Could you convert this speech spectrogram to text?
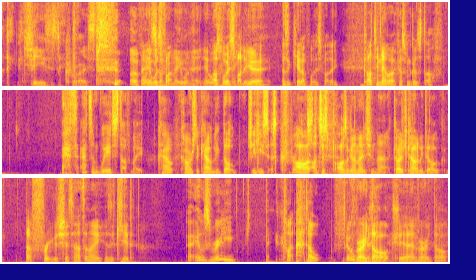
Jesus Christ. I it was funny. funny, wasn't it? It I was thought it was funny. Yeah, as a kid, I thought it was funny. Cartoon Network has some good stuff. That's, that's some weird stuff, mate. Cow, Courage the Cowardly Dog. Jesus Christ. Oh. I just I was going to mention that. Courage the Cowardly Dog. That freaked the shit out of me as a kid. Uh, it was really quite adult film. Very dark. Yeah, very dark.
